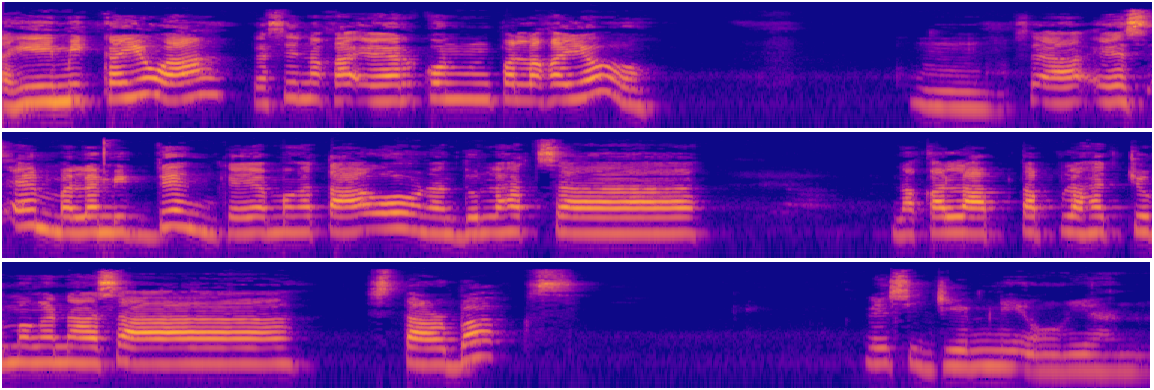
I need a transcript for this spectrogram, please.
Tahimik kayo ah. Kasi naka-aircon pala kayo. Hmm, sa SM malamig din. Kaya mga tao nandun lahat sa naka-laptop lahat yung mga nasa Starbucks. May si Jimny, oh, yan.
